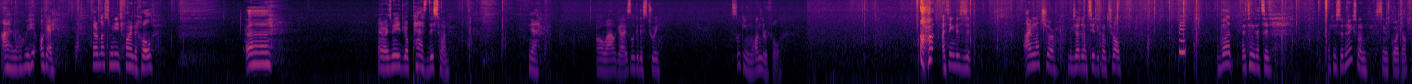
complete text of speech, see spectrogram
I don't know. We okay. Nevertheless, we need to find a hole. Uh. Anyways, we need to go past this one. Yeah. Oh wow, guys, look at this tree. It's looking wonderful. I think this is it. I'm not sure because I don't see the control. Beep. But I think that's it. Okay, so the next one seems quite tough.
